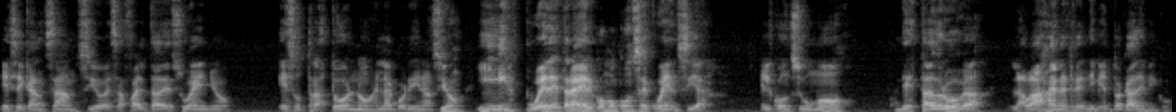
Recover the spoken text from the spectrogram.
ese cansancio, esa falta de sueño, esos trastornos en la coordinación y puede traer como consecuencia el consumo de esta droga la baja en el rendimiento académico.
